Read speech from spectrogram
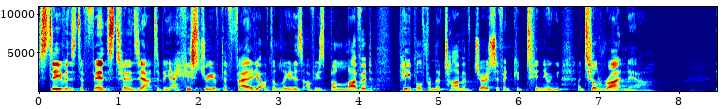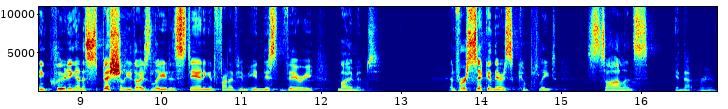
Stephen's defense turns out to be a history of the failure of the leaders of his beloved people from the time of Joseph and continuing until right now, including and especially those leaders standing in front of him in this very moment. And for a second, there is complete silence in that room.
